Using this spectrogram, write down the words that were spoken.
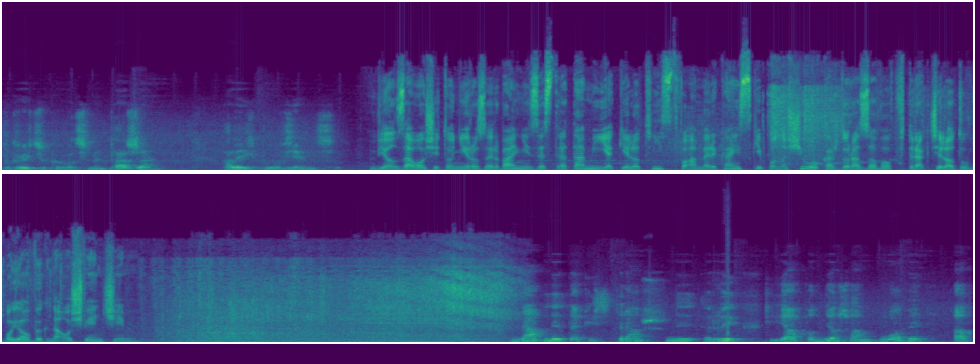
w Grojcu koło cmentarza, ale ich było więcej. Wiązało się to nierozerwalnie ze stratami, jakie lotnictwo amerykańskie ponosiło każdorazowo w trakcie lotów bojowych na Oświęcim. nagle taki straszny ryk. Ja podniosłam głowę, a w,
